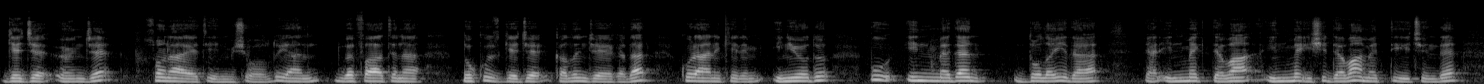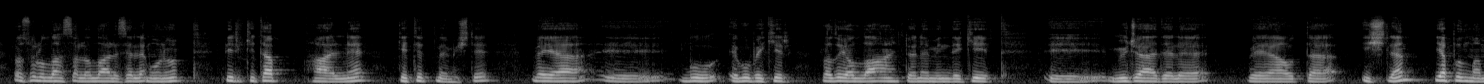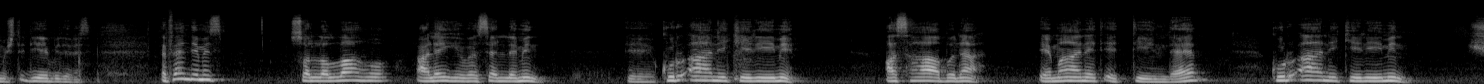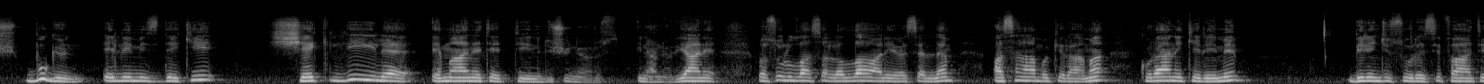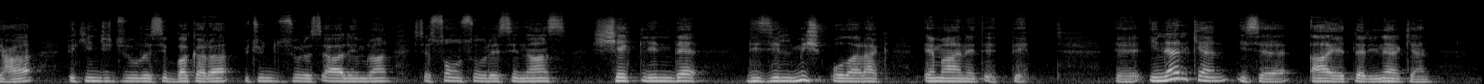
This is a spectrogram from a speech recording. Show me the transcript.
gece önce son ayeti inmiş oldu. Yani vefatına 9 gece kalıncaya kadar Kur'an-ı Kerim iniyordu. Bu inmeden dolayı da yani inmek deva inme işi devam ettiği için de Resulullah sallallahu aleyhi ve sellem onu bir kitap haline getirtmemişti veya e, bu Ebu Bekir radıyallahu anh dönemindeki e, mücadele veyahut da işlem yapılmamıştı diyebiliriz. Efendimiz sallallahu aleyhi ve sellemin e, Kur'an-ı Kerim'i ashabına emanet ettiğinde Kur'an-ı Kerim'in bugün elimizdeki şekliyle emanet ettiğini düşünüyoruz, inanıyor. Yani Resulullah sallallahu aleyhi ve sellem ashab-ı kirama Kur'an-ı Kerim'i birinci suresi Fatiha, ikinci suresi Bakara, üçüncü suresi Ali İmran, işte son suresi Nas şeklinde dizilmiş olarak emanet etti. Ee, inerken ise ayetler inerken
